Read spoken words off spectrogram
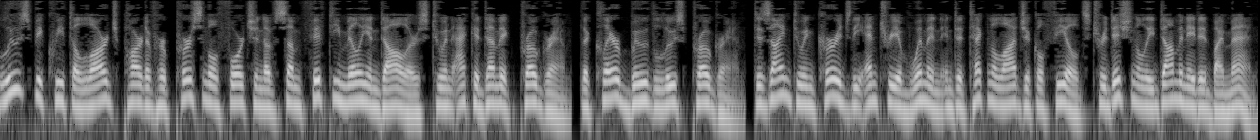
Luce bequeathed a large part of her personal fortune of some $50 million to an academic program, the Clare Boothe Luce Program, designed to encourage the entry of women into technological fields traditionally dominated by men.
